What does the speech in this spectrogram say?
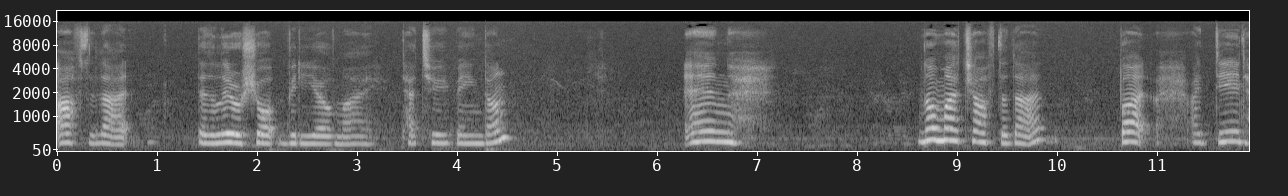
after that there's a little short video of my tattoo being done. And not much after that, but I did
